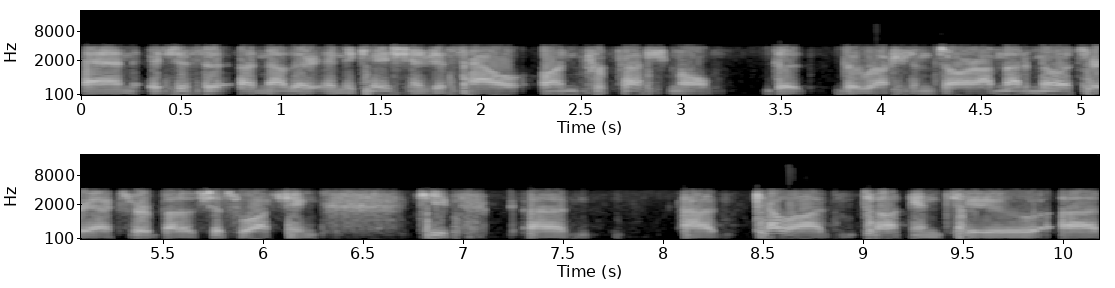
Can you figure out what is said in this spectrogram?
and it's just a, another indication of just how unprofessional the the Russians are. I'm not a military expert, but I was just watching Keith uh, uh, Kellogg talking to uh,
